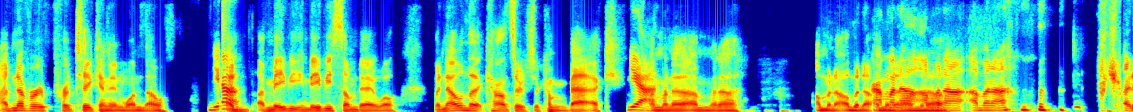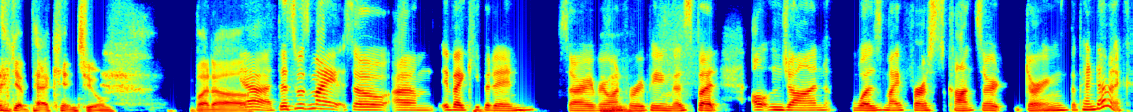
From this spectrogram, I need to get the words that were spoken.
I've never partaken in one though. Yeah. I, I maybe maybe someday I will. But now that concerts are coming back, yeah. I'm gonna I'm gonna I'm gonna I'm gonna I'm gonna, I'm gonna, I'm gonna. try to get back into them. But uh yeah. This was my, so um, if I keep it in, sorry everyone Mhm. for repeating this, but Elton John was my first concert during the pandemic.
